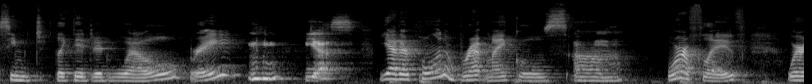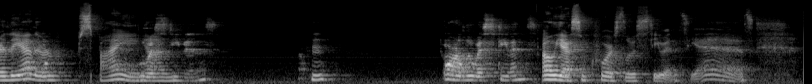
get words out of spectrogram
seemed like they did well, right? yes, Yeah, they're pulling a Bret Michaels um, or a Flav, where they, yeah they're spying Louis on. Stevens. Hmm? Or Louis Stevens. Oh yes, of course, Louis Stevens. Yes.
